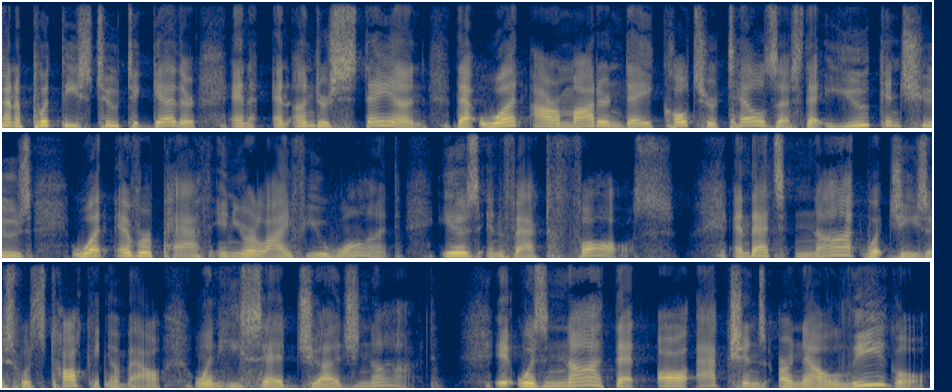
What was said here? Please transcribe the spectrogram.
kind of put these two together and, and understand that what our modern day culture tells us that you can choose whatever path in your life you want is in fact false. And that's not what Jesus was talking about when he said, Judge not. It was not that all actions are now legal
